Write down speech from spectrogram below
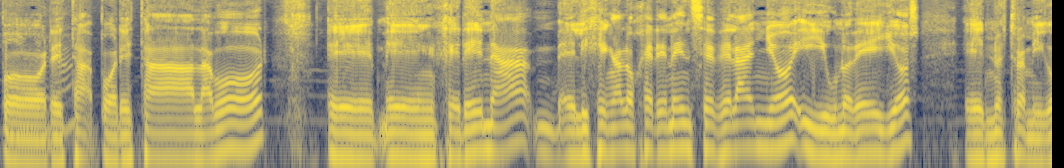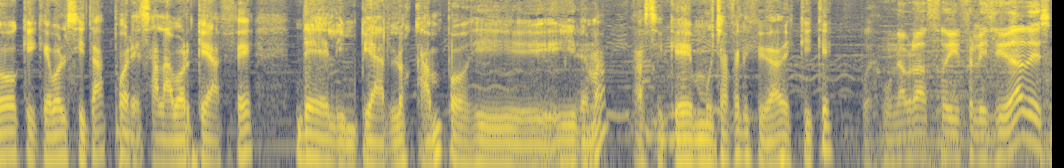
Por esta por esta labor Eh, en Gerena eligen a los jerenenses del año y uno de ellos es nuestro amigo Quique Bolsitas por esa labor que hace de limpiar los campos y, y demás así que muchas felicidades Quique Pues un abrazo y felicidades.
